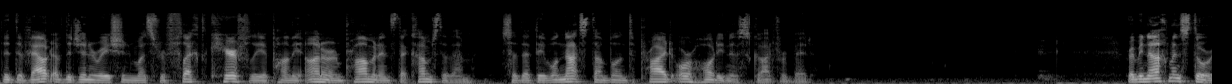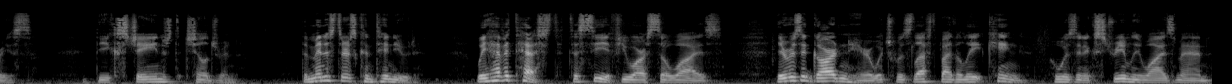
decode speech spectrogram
the devout of the generation must reflect carefully upon the honor and prominence that comes to them, so that they will not stumble into pride or haughtiness, God forbid. Rabbi Nachman's stories, the exchanged children. The ministers continued, We have a test to see if you are so wise. There is a garden here which was left by the late king, who was an extremely wise man.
